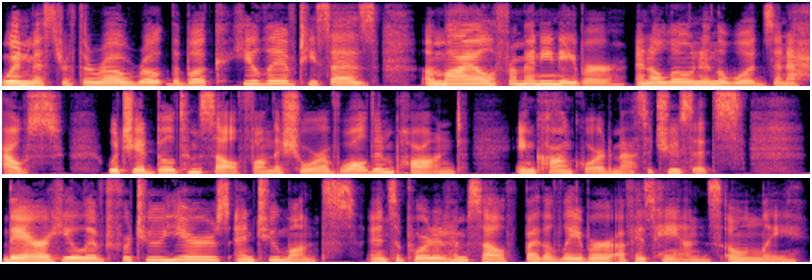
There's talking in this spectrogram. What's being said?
When Mr. Thoreau wrote the book, he lived, he says, a mile from any neighbor and alone in the woods in a house, which he had built himself on the shore of Walden Pond in Concord, Massachusetts. There he lived for two years and two months, and supported himself by the labor of his hands only.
